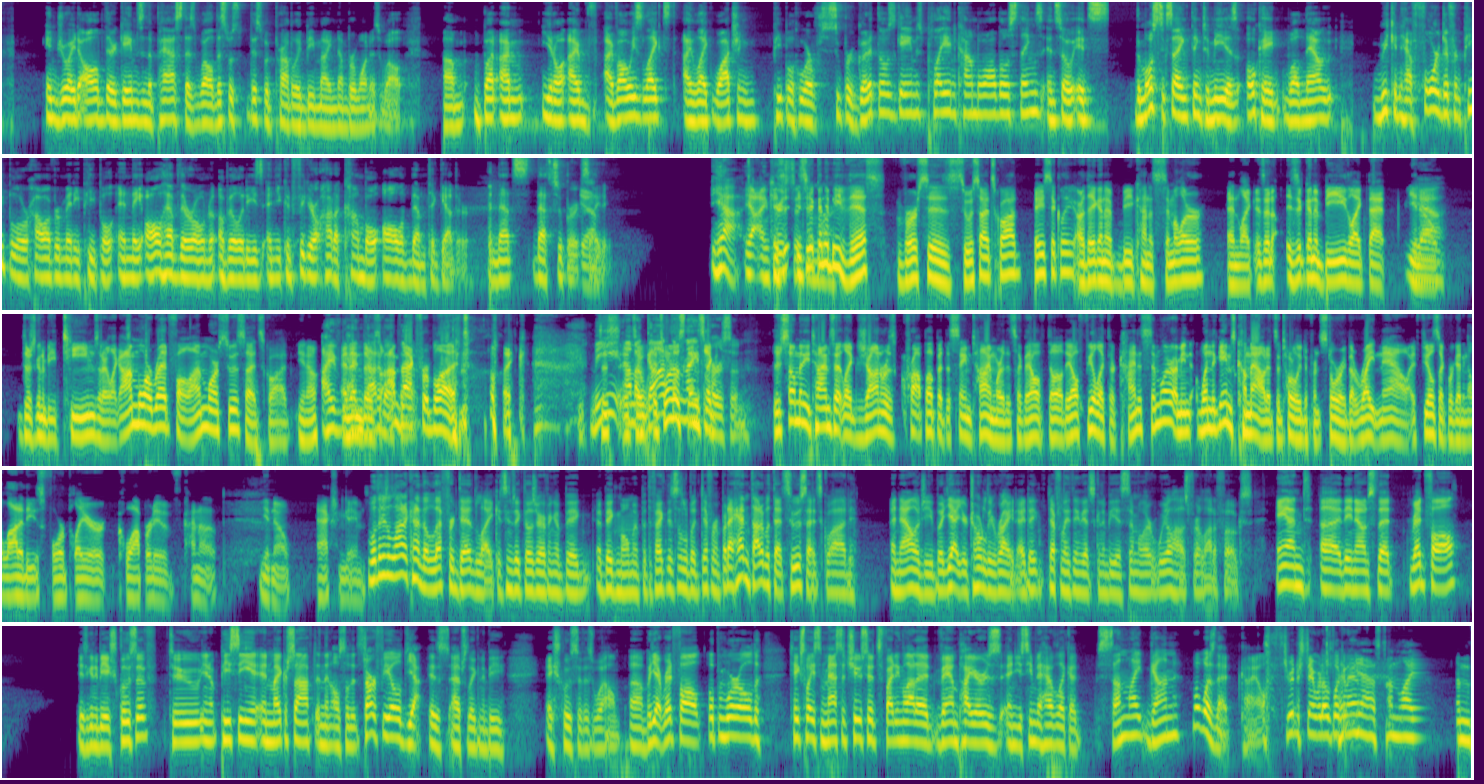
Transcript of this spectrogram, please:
enjoyed all of their games in the past as well. This was this would probably be my number one as well. Um, but I'm you know I've I've always liked I like watching people who are super good at those games play and combo all those things, and so it's the most exciting thing to me is okay, well now we can have four different people or however many people, and they all have their own abilities, and you can figure out how to combo all of them together, and that's that's super exciting. Yeah, yeah. Yeah. I'm curious. Is, it- is it going to be this versus Suicide Squad? Basically, are they going to be kind of similar? And like, is it is it going to be like that? You Yeah. know, there's going to be teams that are like, I'm more Redfall, I'm more Suicide Squad. You know, I've and then there's I'm Back 4 Blood. like, me. just- I'm a, a- Gotham Knights things, like- person. There's so many times that like genres crop up at the same time where it's like they all they all- feel like they're kind of similar. I mean, when the games come out, it's a totally different story. But right now, it feels like we're getting a lot of these four player cooperative kind of, you know, action games. Well, there's a lot of kind of the Left 4 Dead like. It seems like those are having a big a big moment, but the fact that it's a little bit different. But I hadn't thought about that Suicide Squad analogy. But yeah, you're totally right. I definitely think that's going to be a similar wheelhouse for a lot of folks. And uh, they announced that Redfall is going to be exclusive to you know PC and Microsoft, and then also that Starfield, yeah, is absolutely going to be exclusive as well. Um, but yeah, Redfall, open world, takes place in Massachusetts, fighting a lot of vampires, and you seem to have like a sunlight gun. What was that, Kyle? Do you understand what I was looking at? yeah, sunlight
